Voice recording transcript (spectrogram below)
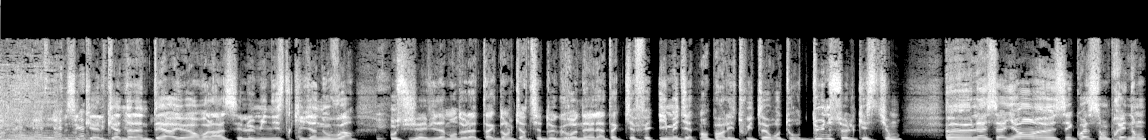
C'est quelqu'un de l'intérieur, voilà, c'est le ministre qui vient nous voir au sujet évidemment de l'attaque dans le quartier de Grenelle, attaque qui a fait immédiatement parler Twitter autour d'une seule question. Euh, L'assaillant, euh, c'est quoi son prénom?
